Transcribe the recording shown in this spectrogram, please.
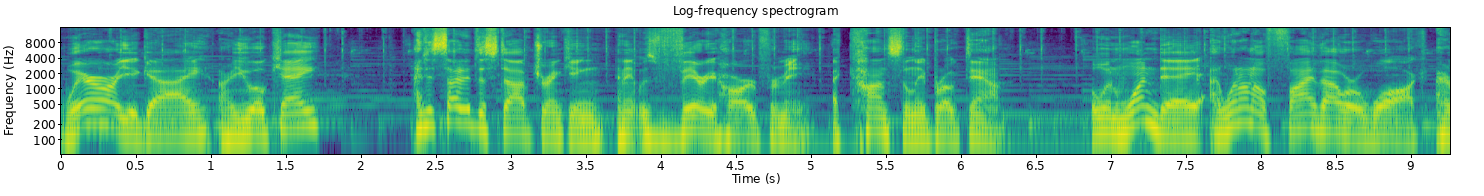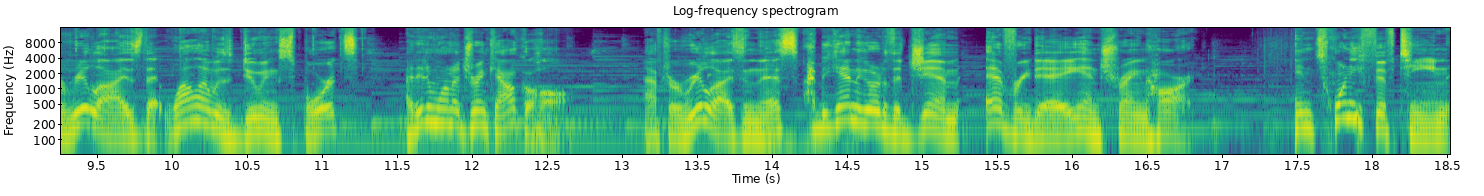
Where are you, guy? Are you okay? I decided to stop drinking, and it was very hard for me. I constantly broke down. But when one day I went on a five hour walk, I realized that while I was doing sports, I didn't want to drink alcohol. After realizing this, I began to go to the gym every day and train hard. In 2015,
